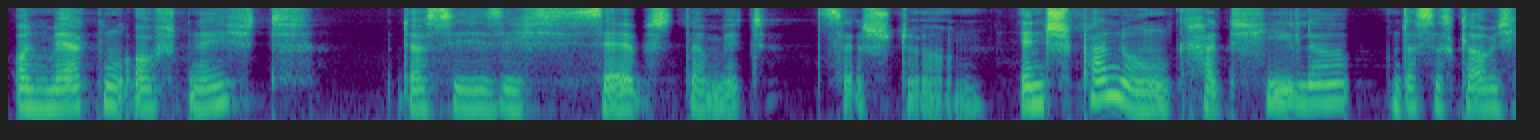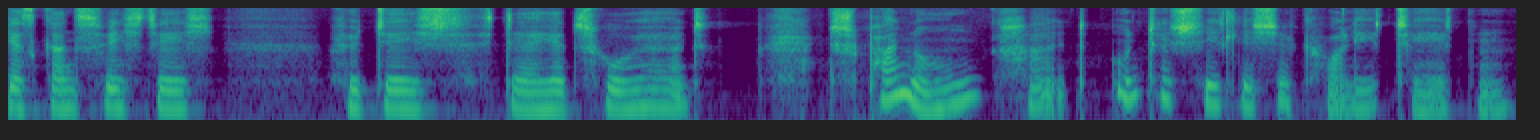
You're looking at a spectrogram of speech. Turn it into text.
und merken oft nicht, dass sie sich selbst damit zerstören. Entspannung hat viele, und das ist, glaube ich, jetzt ganz wichtig für dich, der hier zuhört. Entspannung hat unterschiedliche Qualitäten.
